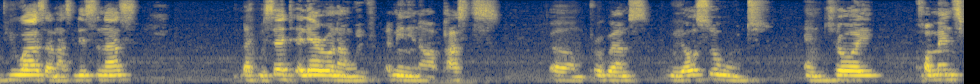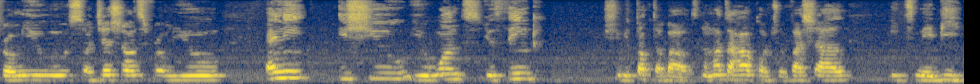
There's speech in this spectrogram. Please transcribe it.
viewers and as listeners. Like we said earlier on, and we've, I mean, in our past um, programs, we also would enjoy comments from you, suggestions from you, any issue you want, you think should be talked about, no matter how controversial it may be.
